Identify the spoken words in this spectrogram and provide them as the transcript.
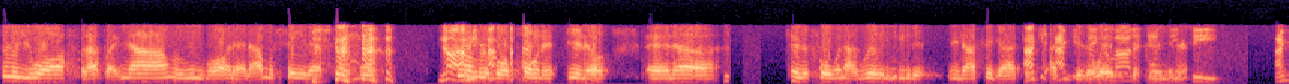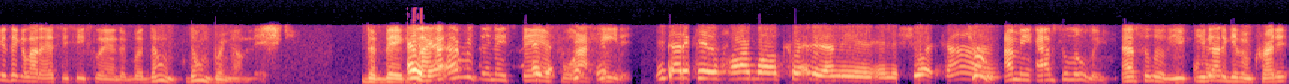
threw you off, but I was like, nah, I'm gonna leave all that. I'm gonna say that for a more no, formidable I mean, opponent, you know, and uh, for when I really need it. You know, I figure I can, I can, I I can can get take away a lot with of just winning it. SEC. I can take a lot of SEC slander, but don't don't bring up Michigan. The big Hey, like man. everything they stand Hey, for, I hate it. You got to give Harbaugh credit. I mean, in the short time. True. I mean, absolutely, absolutely. You you got to give them credit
